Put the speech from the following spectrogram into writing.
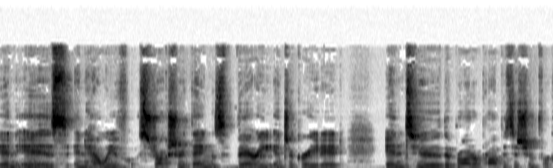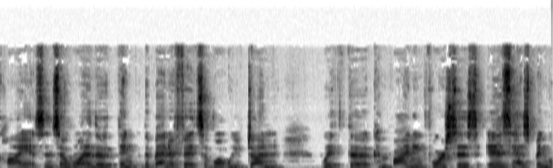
and is in how we've structured things very integrated into the broader proposition for clients. And so one of the thing, the benefits of what we've done with the combining forces is has been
